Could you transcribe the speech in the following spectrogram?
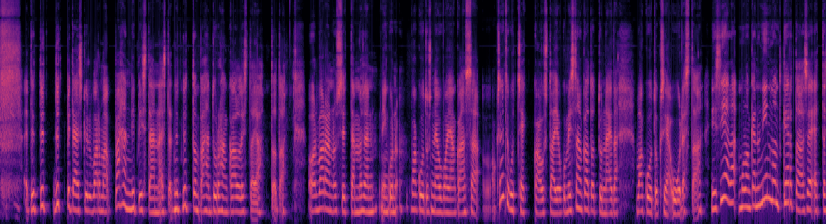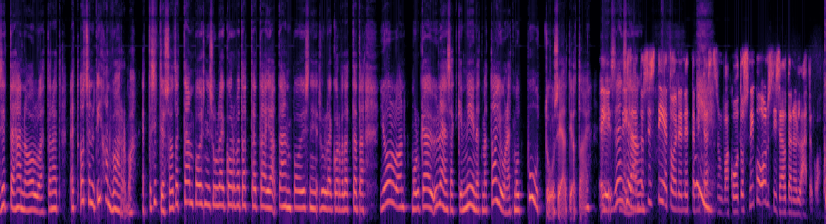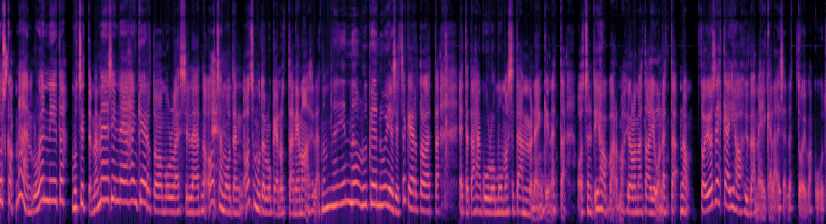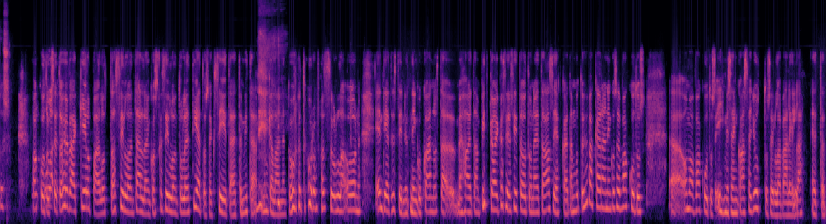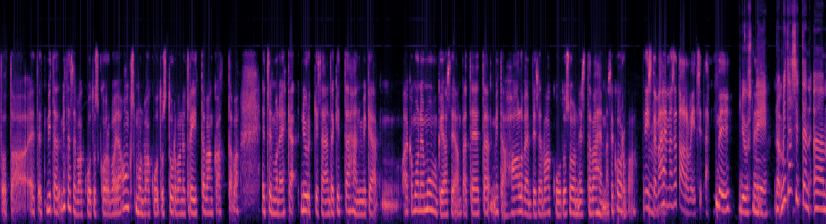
että nyt, nyt, nyt pitäisi kyllä varmaan vähän nipistää näistä, että nyt, nyt on vähän turhan kallista ja tota, oon varannut sitten tämmöisen niin kuin vakuutusneuvojan kanssa, onko se nyt joku tsekkaus tai joku, missä on katsottu näitä vakuutuksia uudestaan. Niin siellä mulla on käynyt niin monta kertaa se, että sitten hän on ollut, että, että, että oot sä nyt ihan varma, että sitten jos sä otat tämän pois, niin sulle ei korvata tätä ja tämän pois, niin sulle ei korvata tätä, jolloin mulla käy yleensäkin niin, että mä tajun, että mut puuttuu sieltä jotain. Niin, Eli sen niin, sijaan... Sä siis tietoinen, että niin. mitä sun vakuutus niin on sisältänyt lähtökohtaisesti. Koska mä en lue niitä, mutta sitten mä menen sinne ja hän kertoo mulle silleen, että no oot sä muuten, oot sä muuten lukenut tämän? Ja mä oon silleen, että no en ole lukenut. Ja sitten se kertoo, että, että tähän kuuluu muun muassa tämmöinenkin, että oot sä nyt ihan varma, jolloin mä tajun, että no toi olisi ehkä ihan hyvä meikäläiselle toi vakuutus. Vakuutukset on hyvä kilpailuttaa silloin tällöin, koska silloin tulee tietoiseksi siitä, että mitä, minkälainen turva sulla on. En tietysti nyt niin kuin kannusta, me haetaan pitkäaikaisia sitoutuneita asiakkaita, mutta hyvä käydä niin kuin se vakuutus, oma vakuutus ihmisen kanssa juttu sillä välillä, että tota, et, et mitä, mitä se vakuutus korvaa ja onko mun vakuutusturva nyt riittävän kattava. Että semmoinen ehkä nyrkkisääntökin tähän, mikä mm, aika monen muuhunkin asiaan pätee, että mitä halvempi se vakuutus on, niin sitä vähemmän se korvaa. Niistä mm. vähemmän sä tarvit sitä. Niin. Just niin. niin. No mitä sitten, ähm,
